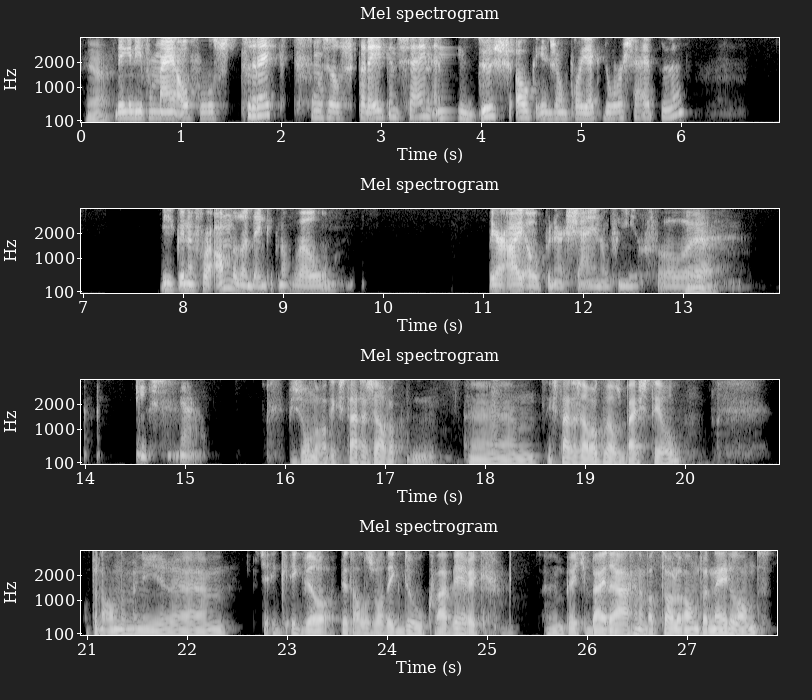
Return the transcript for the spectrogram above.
ja, Dingen die voor mij al volstrekt vanzelfsprekend zijn en dus ook in zo'n project doorcijpelen. Die kunnen voor anderen denk ik nog wel weer eye-openers zijn. Of in ieder geval eh, ja. iets, ja. Bijzonder, want ik sta er zelf ook... ehm, ik sta er zelf ook wel eens bij stil. Op een andere manier... ehm, ik, ik wil met alles wat ik doe qua werk... een beetje bijdragen aan een wat toleranter Nederland.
